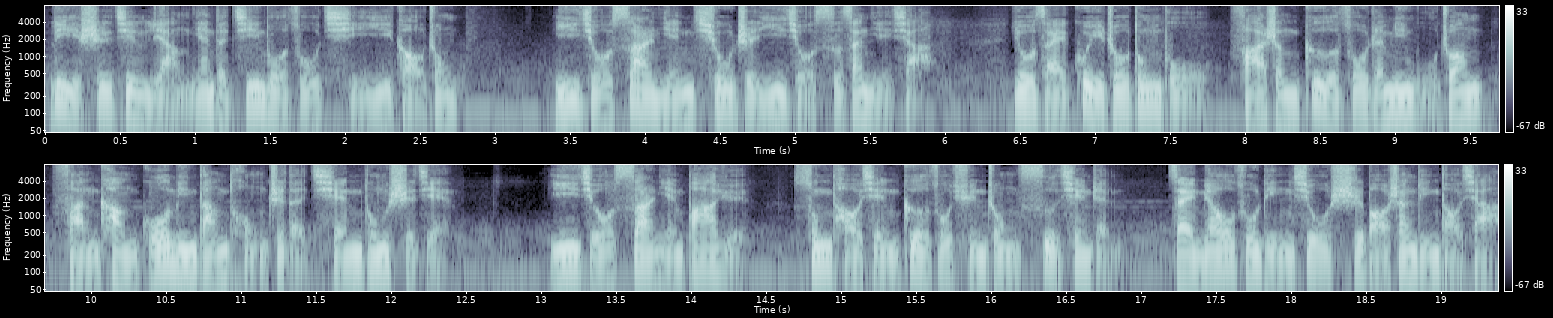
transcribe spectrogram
历时近两年的基诺族起义告终。一九四二年秋至一九四三年夏，又在贵州东部发生各族人民武装反抗国民党统治的黔东事件。一九四二年八月，松桃县各族群众四千人，在苗族领袖石宝山领导下。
